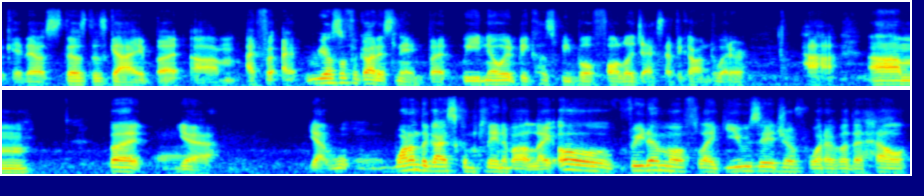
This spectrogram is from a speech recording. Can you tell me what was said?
okay, there was, there was this guy, but um, I, I we also forgot his name, but we know it because we both follow Jacksepticeye on Twitter. Haha. um, but yeah, yeah, w- one of the guys complained about like, oh, freedom of like usage of whatever the hell,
